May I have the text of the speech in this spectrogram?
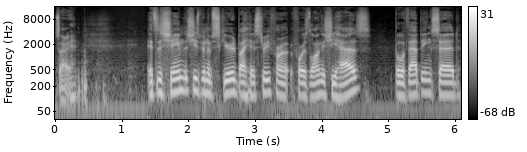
Sorry. It's a shame that she's been obscured by history for, for as long as she has, but with that being said,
